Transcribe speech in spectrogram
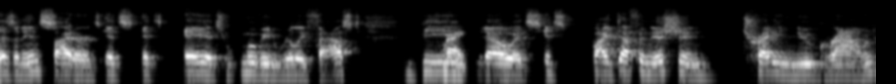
as an insider, it's it's it's a it's moving really fast. B, right. you know, it's it's by definition treading new ground,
